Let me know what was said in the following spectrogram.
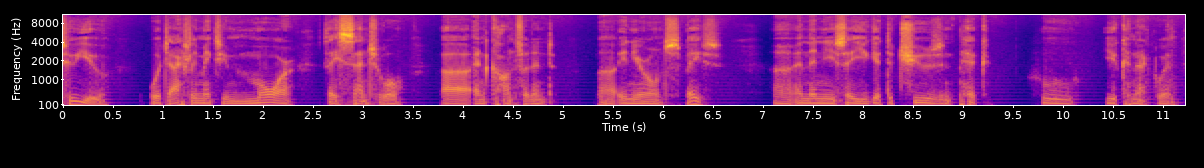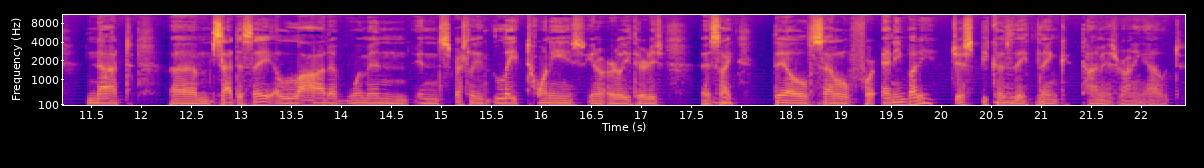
to you, which actually makes you more, say, sensual uh, and confident uh, in your own space. Uh, and then you say you get to choose and pick who you connect with. Not um, sad to say, a lot of women, in especially late twenties, you know, early thirties, it's like they'll settle for anybody just because they think time is running out.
